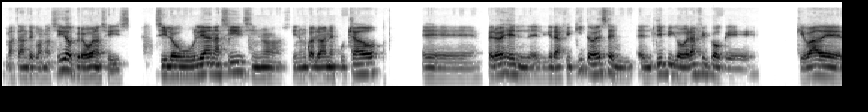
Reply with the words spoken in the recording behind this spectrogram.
bastante conocido, pero bueno, si, si lo googlean así, si, no, si nunca lo han escuchado, eh, pero es el, grafiquito, es el, típico gráfico que, que va de,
